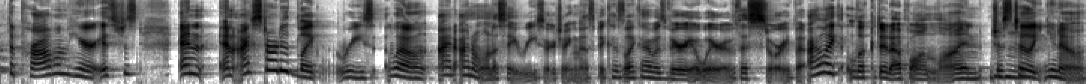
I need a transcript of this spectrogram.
like the problem here. It's just, and and I started like re. Well, I, I don't want to say researching this because like I was very aware of this story, but I like looked it up online just to like you know,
